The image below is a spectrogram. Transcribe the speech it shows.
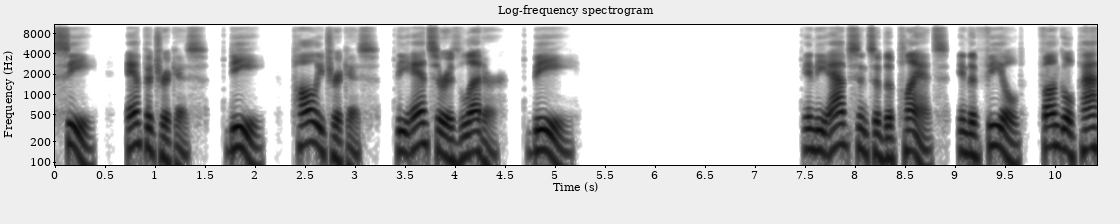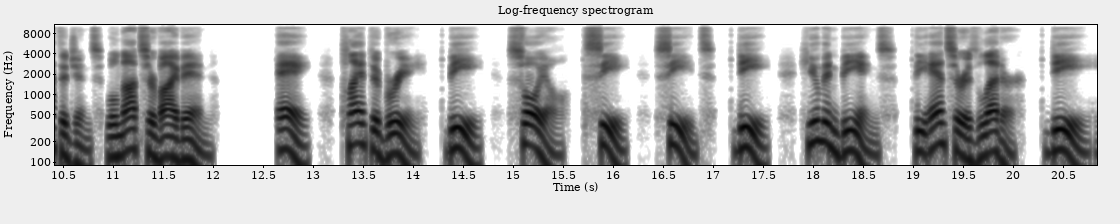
C. Amphitrichous. D. Polytrichous. The answer is letter B. In the absence of the plants, in the field, fungal pathogens will not survive in A. Plant debris. B. Soil. C. Seeds. D. Human beings. The answer is letter D.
